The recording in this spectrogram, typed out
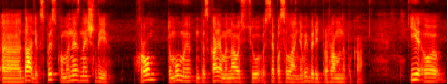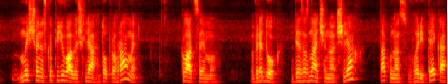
Е, Далі в списку ми не знайшли Chrome, тому ми натискаємо на ось цю це посилання. Виберіть програму на ПК. І е, ми щойно скопіювали шлях до програми, клацаємо в рядок, де зазначено шлях. Так, у нас вгорі тека.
